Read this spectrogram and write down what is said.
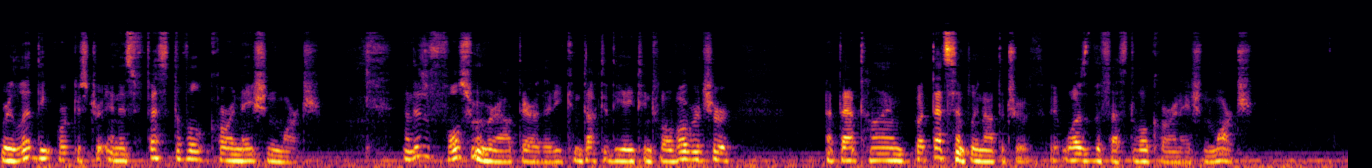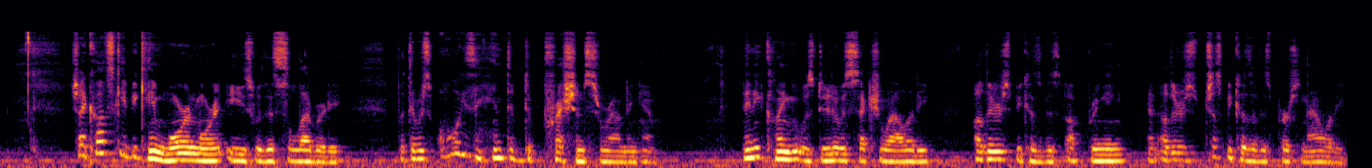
where he led the orchestra in his festival coronation march. Now, there's a false rumor out there that he conducted the 1812 overture at that time, but that's simply not the truth. It was the festival coronation march. Tchaikovsky became more and more at ease with his celebrity, but there was always a hint of depression surrounding him. Many claim it was due to his sexuality, others because of his upbringing, and others just because of his personality.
